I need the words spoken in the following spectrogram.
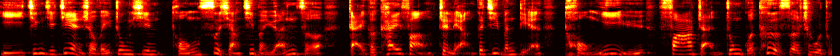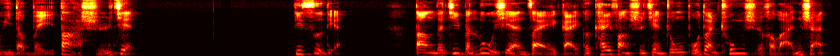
以经济建设为中心同四项基本原则、改革开放这两个基本点统一于发展中国特色社会主义的伟大实践。第四点，党的基本路线在改革开放实践中不断充实和完善。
